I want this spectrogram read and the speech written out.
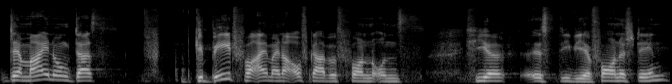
der Meinung, dass Gebet vor allem eine Aufgabe von uns hier ist, die wir vorne stehen,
